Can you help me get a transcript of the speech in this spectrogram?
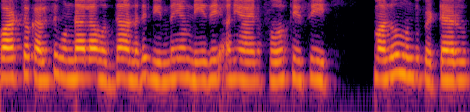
వాడితో కలిసి ఉండాలా వద్దా అన్నది నిర్ణయం నీదే అని ఆయన ఫోన్ తీసి మను ముందు పెట్టారు.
